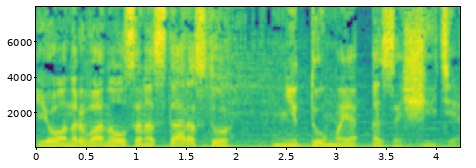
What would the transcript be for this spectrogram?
И он рванулся на старосту, не думая о защите.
